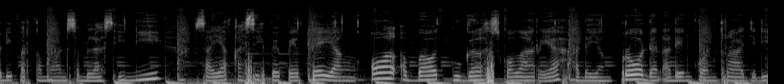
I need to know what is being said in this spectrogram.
di pertemuan 11 ini saya kasih PPT yang all about Google Scholar ya. Ada yang pro dan ada yang kontra. Jadi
